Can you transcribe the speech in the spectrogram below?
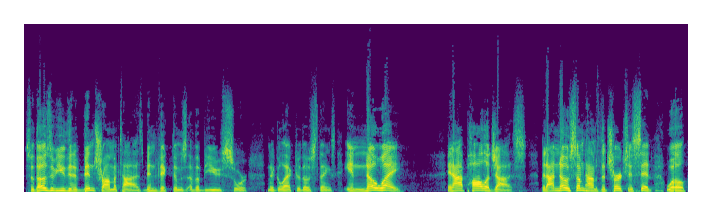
So, those of you that have been traumatized, been victims of abuse or neglect or those things, in no way, and I apologize that I know sometimes the church has said, well,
